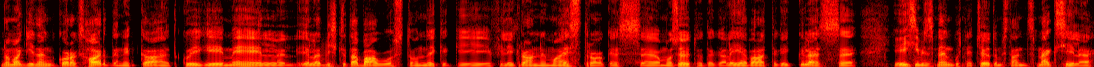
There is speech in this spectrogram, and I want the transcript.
no ma kiidan korraks Hardenit ka, et kuigi mehel ei ole visketabavust, on ta ikkagi filigraanne maestro, kes eh, oma söötudega leiab alati kõik ülesse ja esimeses mängus mis ta andis Maxile,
